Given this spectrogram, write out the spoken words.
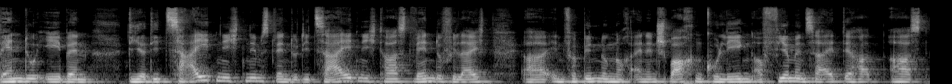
wenn du eben dir die Zeit nicht nimmst, wenn du die Zeit nicht hast, wenn du vielleicht äh, in Verbindung noch einen schwachen Kollegen auf Firmenseite hat, hast,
